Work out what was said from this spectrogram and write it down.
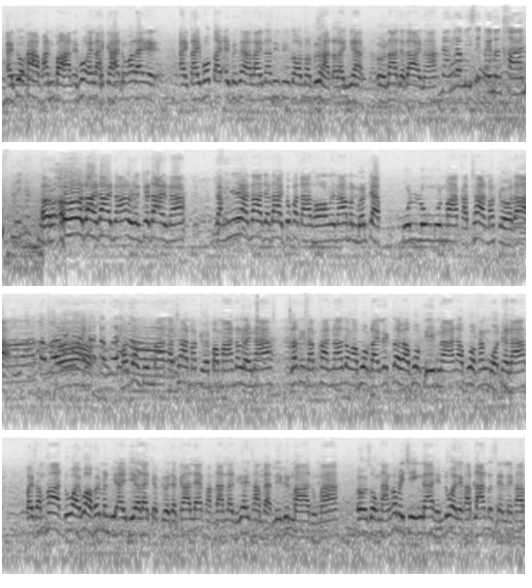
ไอ้พวกห้าพันบาท ไอ้พวกไอ้รายการของอะไร ไอ้ไอ้ไตรภพไตรไอ้ไม่ใช่อะไรนะที่ที่ตอนมาพฤหัสอะไรเงี้ยเออน่าจะได้นะ หนังเรามีสิทธิ์ไปเมืองคานส์ไหมคะเออเออได้ได้นะเอออย่างเงี้ยได้นะ อย่างเงี้ยน่าจะได้ตุ๊กตาทองเลยนะ มันเหมือนจับ บุญลุงบุญมากับชาติมาเกิดอะอ๋อตบมือเอให้หน่ออยค่ะตบมือให้หน่อย มันต้องบุญมากับชาติมาเกิดประมาณนั้นเลยนะ แล้วที่สำคัญนะต้องเอาพวกไดเรคเตอร์เอาพวกทีมงานเอาพวกทั้งหมดเนี่ยนะ ไปสัมภาษณ์ด้วยว่าเฮ้ยมันมีไอเดียอะไรจะเกิดจากการแรงผลักดันอะไรถึงให้ทำแบบนี้ขึ้นมาถูกไหมเออส่งหนังเข้าไปชิงนะเห็นด้วยเลยครับล้านเปอร์เซ็นต์เลยครับ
